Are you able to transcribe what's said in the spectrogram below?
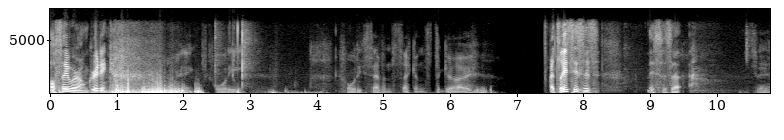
I'll see where I'm gridding. Reading 40, 47 seconds to go. At least this is this is a Says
